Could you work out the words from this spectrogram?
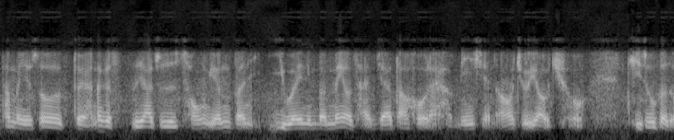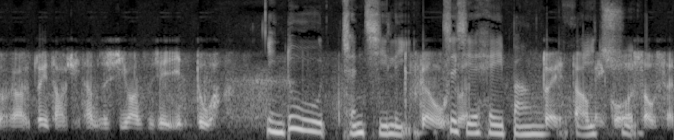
他们有时候对啊，那个施压就是从原本以为你们没有参加，到后来很明显，然后就要求提出各种要。最早期他们是希望直接引渡啊。引渡陈其礼这些黑帮对到美国受审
